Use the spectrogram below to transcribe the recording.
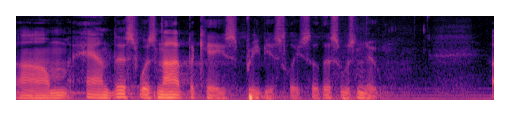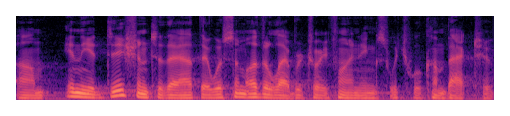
Um, and this was not the case previously, so this was new. Um, in the addition to that, there were some other laboratory findings which we'll come back to.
